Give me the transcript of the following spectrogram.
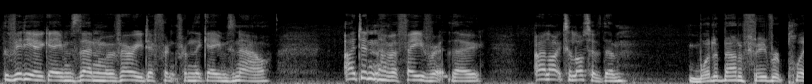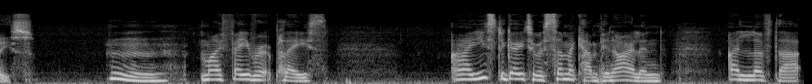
The video games then were very different from the games now. I didn't have a favourite, though. I liked a lot of them. What about a favorite place? Hmm, my favourite place. I used to go to a summer camp in Ireland. I loved that.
